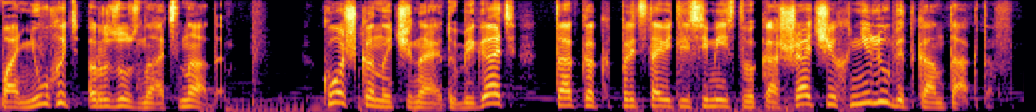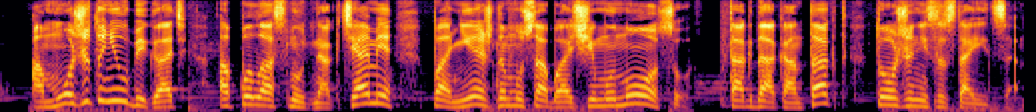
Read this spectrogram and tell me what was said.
понюхать, разузнать надо. Кошка начинает убегать, так как представитель семейства кошачьих не любит контактов. А может и не убегать, а полоснуть ногтями по нежному собачьему носу. Тогда контакт тоже не состоится.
